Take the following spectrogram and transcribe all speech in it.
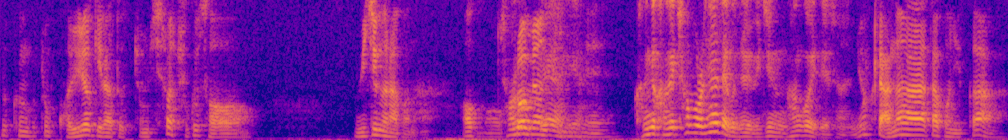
그좀 권력이라도 좀 실어 주고서 위증을 하거나 어, 뭐 저는 그러면 예, 좀, 예. 예, 강력하게 처벌을 해야 되거든요. 위증한 거에 대해서는요. 그렇게 안 하다 보니까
